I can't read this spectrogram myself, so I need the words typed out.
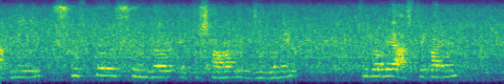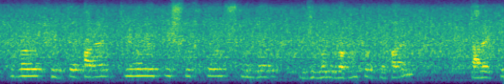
আপনি সুস্থ, সুন্দর একটি স্বাভাবিক জীবনে কীভাবে আসতে পারেন, কীভাবে ফিরতে পারেন, কীভাবে একটি সুস্থ, সুন্দর জীবন গ্রহণ করতে পারেন, তার একটি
